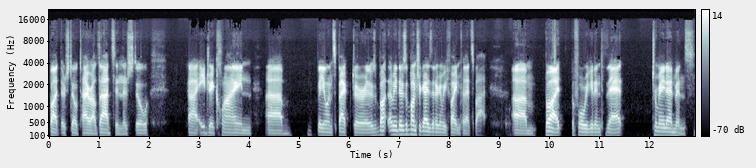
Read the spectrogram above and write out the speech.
but there's still Tyrel Dodson. There's still uh, AJ Klein, uh, Baylon Spector. There's, a bu- I mean, there's a bunch of guys that are going to be fighting for that spot. Um, but before we get into that, Tremaine Edmunds,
